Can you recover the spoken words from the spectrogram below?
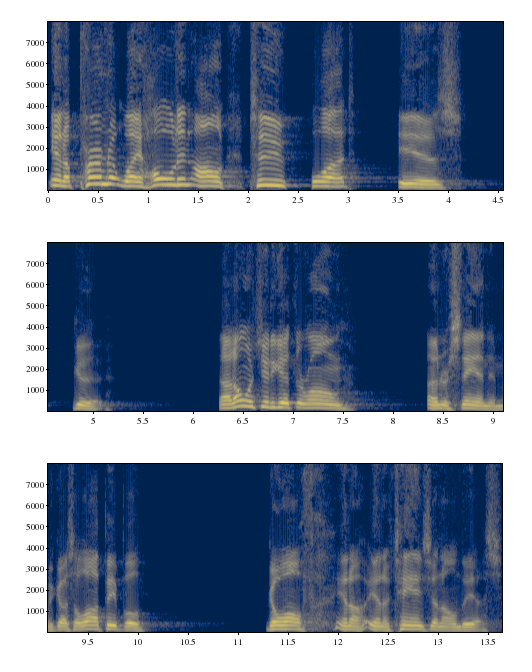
in a permanent way, holding on to what is good. Now, I don't want you to get the wrong understanding because a lot of people go off in a, in a tangent on this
